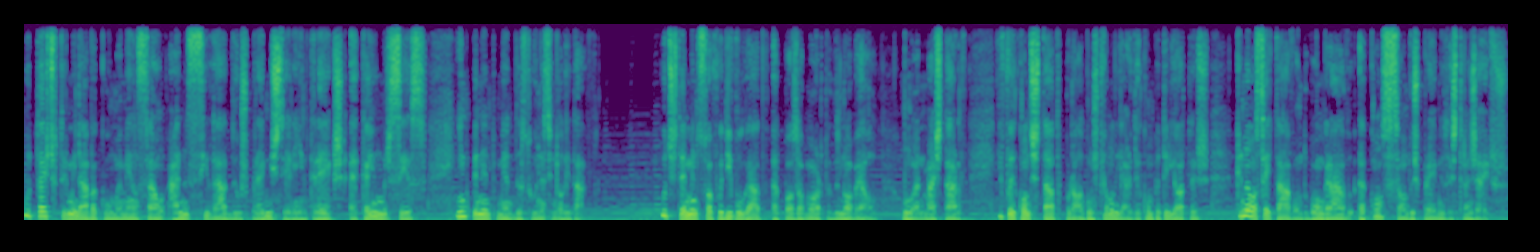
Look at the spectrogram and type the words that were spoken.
O texto terminava com uma menção à necessidade de os prémios serem entregues a quem o merecesse, independentemente da sua nacionalidade. O testamento só foi divulgado após a morte de Nobel, um ano mais tarde, e foi contestado por alguns familiares e compatriotas que não aceitavam de bom grado a concessão dos prémios a estrangeiros.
